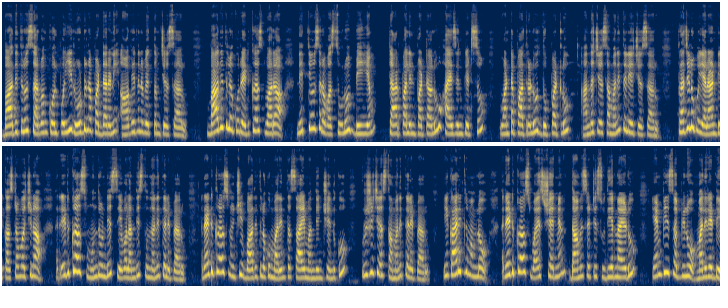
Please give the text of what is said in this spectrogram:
బాధితులు సర్వం కోల్పోయి రోడ్డున పడ్డారని ఆవేదన వ్యక్తం చేశారు. బాధితులకు రెడ్ క్రాస్ ద్వారా నిత్యావసర వస్తువులు బియ్యం టార్పాలిన్ పట్టాలు హైజిన్ కిట్స్ వంట పాత్రలు దుప్పట్లు అందచేశామని తెలియజేశారు ప్రజలకు ఎలాంటి కష్టం వచ్చినా రెడ్ క్రాస్ ముందుండి సేవలు అందిస్తుందని తెలిపారు. రెడ్ క్రాస్ నుంచి బాధితులకు మరింత సాయం అందించేందుకు కృషి చేస్తామని తెలిపారు. ఈ కార్యక్రమంలో red cross vice chairman Damisetti Sudheer Naidu MP సభ్యులు Malireddy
